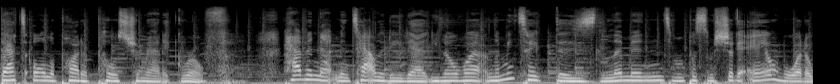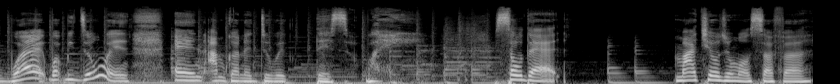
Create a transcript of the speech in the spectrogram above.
That's all a part of post traumatic growth having that mentality that you know what let me take these lemons and put some sugar and water. What? What we doing? And i'm gonna do it this way. So that my children won't suffer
